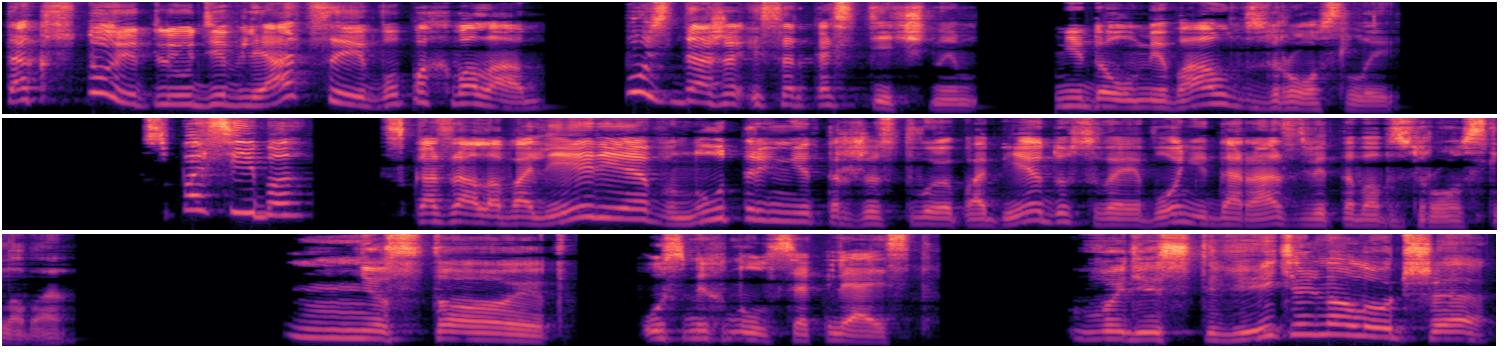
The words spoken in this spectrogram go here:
Так стоит ли удивляться его похвалам, пусть даже и саркастичным?» – недоумевал взрослый. «Спасибо!» Сказала Валерия, внутренне торжествуя победу своего недоразвитого взрослого. «Не стоит», — усмехнулся Кляйст. «Вы действительно лучше.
